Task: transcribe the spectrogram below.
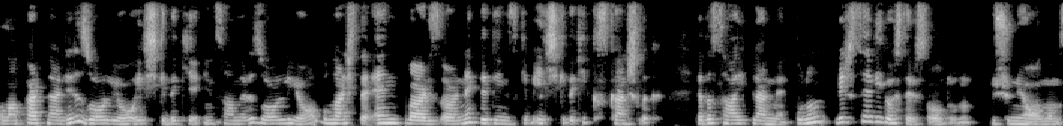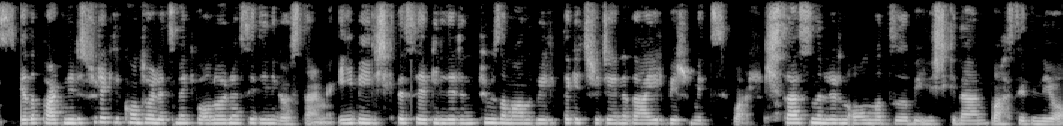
olan partnerleri zorluyor. O ilişkideki insanları zorluyor. Bunlar işte en bariz örnek dediğiniz gibi ilişkideki kıskançlık ya da sahiplenme. Bunun bir sevgi gösterisi olduğunu düşünüyor olmamız. Ya da partneri sürekli kontrol etmek ve onu önemsediğini göstermek. İyi bir ilişkide sevgililerin tüm zamanı birlikte geçireceğine dair bir mit var. Kişisel sınırların olmadığı bir ilişkiden bahsediliyor.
